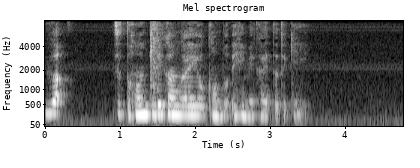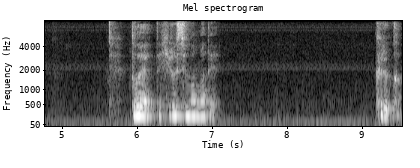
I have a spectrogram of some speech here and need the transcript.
うわちょっと本気で考えよう。今度愛媛帰った時に。どうやって広島まで来るか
